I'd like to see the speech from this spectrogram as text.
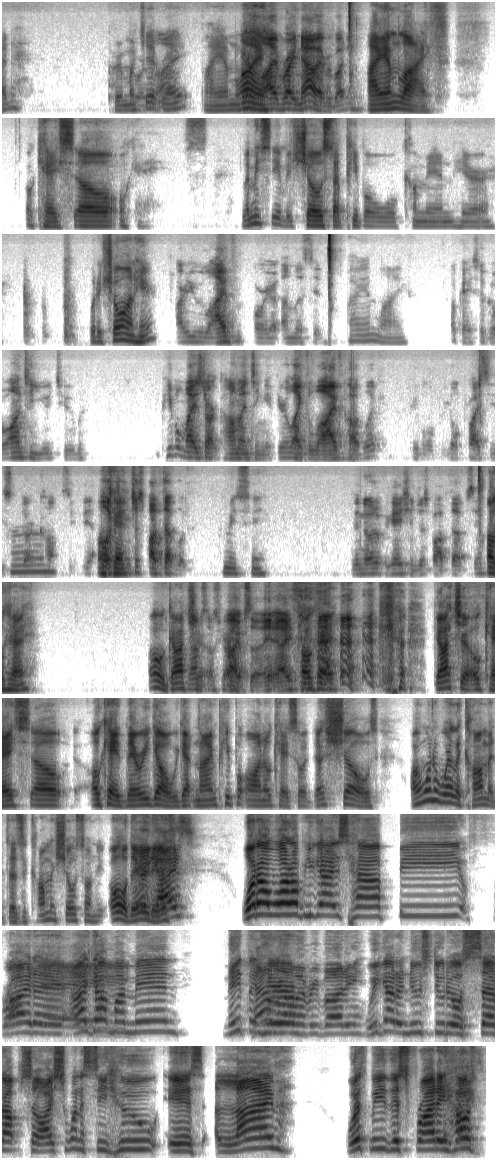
add. Pretty much it, live. right? I am We're live. live right now, everybody. I am live. Okay, so okay. Let me see if it shows that people will come in here. Would it show on here? Are you live or unlisted? I am live. Okay, so go on to YouTube. People might start commenting if you're like live public. People, you'll probably see start. Um, Com- yeah, look, okay. it just popped up. Look, Let me see. the notification just popped up. See, Okay. Oh, Not gotcha. subscribe. So I, I Okay. Okay. gotcha. Okay. So, okay, there we go. We got nine people on. Okay, so it does shows. I wonder where the comment does. The comment shows on here. Oh, there hey it is. guys. What up? What up, you guys? Happy Friday. I got my man Nathan Hello, here. everybody. We got a new studio set up, so I just want to see who is live with me this Friday. Hey, How's guys,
